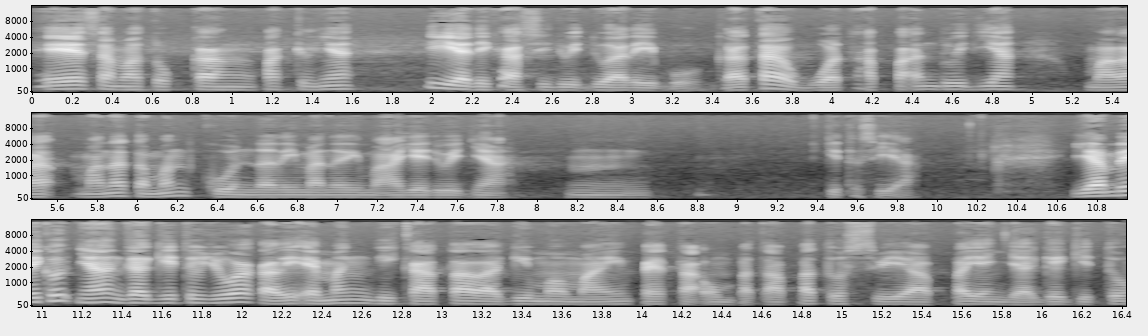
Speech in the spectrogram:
Eh sama tukang parkirnya dia dikasih duit 2000. Gak tahu buat apaan duitnya. Mana, mana temanku nerima-nerima aja duitnya. Hmm, gitu sih ya. Yang berikutnya nggak gitu juga kali emang dikata lagi mau main peta umpat apa terus siapa yang jaga gitu.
